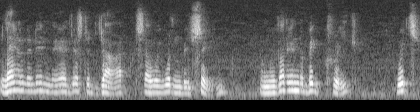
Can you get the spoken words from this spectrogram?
landed in there just at dark so we wouldn't be seen. And we got into Big Creek, which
